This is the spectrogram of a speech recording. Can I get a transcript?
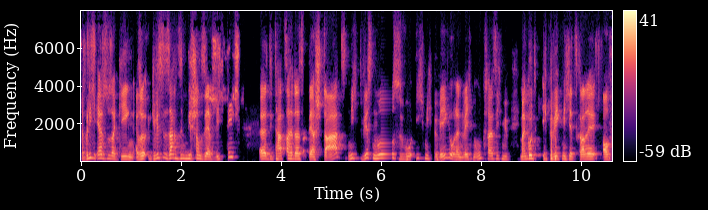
da bin ich eher so dagegen. Also gewisse Sachen sind mir schon sehr wichtig. Äh, die Tatsache, dass der Staat nicht wissen muss, wo ich mich bewege oder in welchem Umkreis ich mich. Ich meine, gut, ich bewege mich jetzt gerade auf,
